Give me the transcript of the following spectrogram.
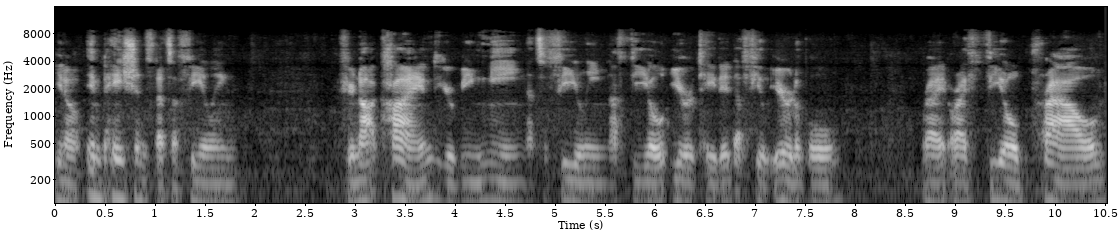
you know, impatience, that's a feeling. If you're not kind, you're being mean, that's a feeling. I feel irritated, I feel irritable, right? Or I feel proud,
